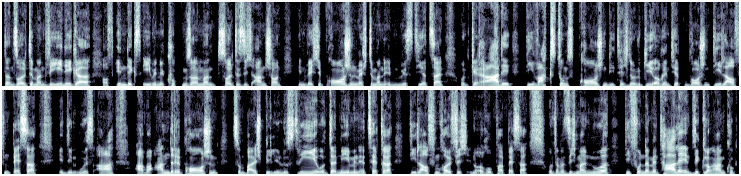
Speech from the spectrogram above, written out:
dann sollte man weniger auf Indexebene gucken, sondern man sollte sich anschauen, in welche Branchen möchte man investiert sein. Und gerade die Wachstumsbranchen, die technologieorientierten Branchen, die laufen besser in den USA. Aber andere Branchen, zum Beispiel Industrieunternehmen etc., die laufen häufig in Europa besser. Und wenn man sich mal nur die fundamentale Entwicklung anguckt,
